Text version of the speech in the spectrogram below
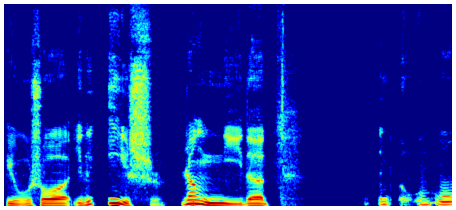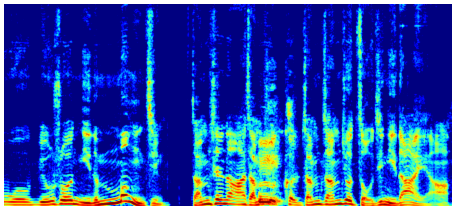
比如说一个意识，让你的，嗯，我我我，比如说你的梦境，咱们现在啊，咱们就可，咱们咱们就走进你大爷啊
